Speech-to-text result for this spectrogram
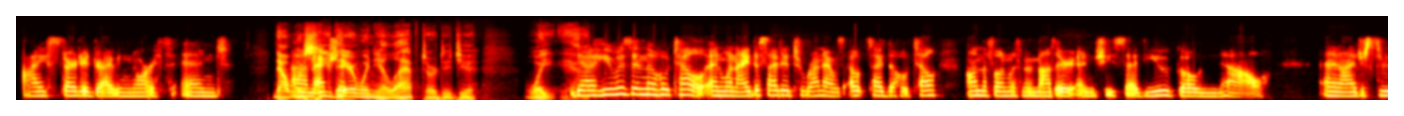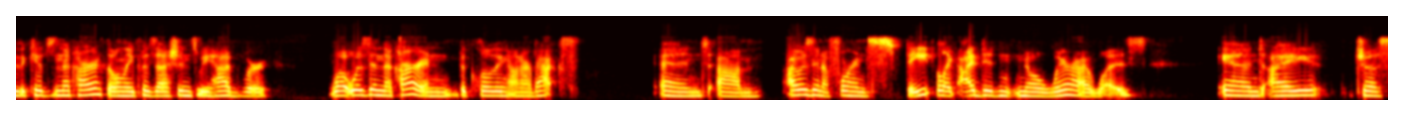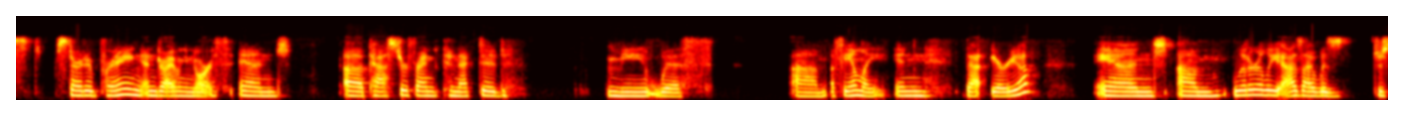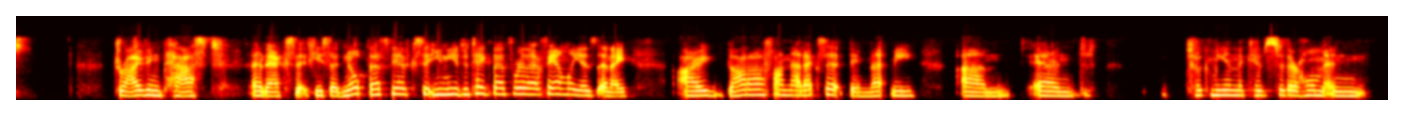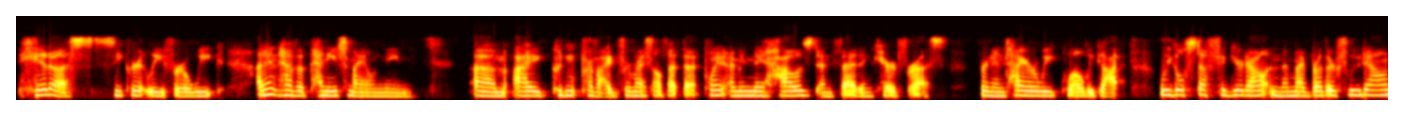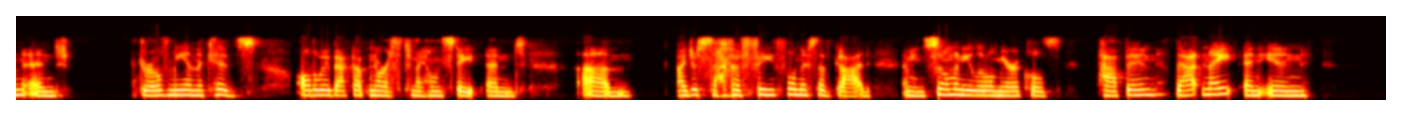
I started driving north. And now was Um, he actually- there when you left, or did you wait? yeah, he was in the hotel. And when I decided to run, I was outside the hotel on the phone with my mother. And she said, you go now. And I just threw the kids in the car. The only possessions we had were what was in the car and the clothing on our backs. And um, I was in a foreign state. Like I didn't know where I was. And I just started praying and driving north. And a pastor friend connected me with um, a family in that area. And um, literally, as I was just driving past an exit, he said, "Nope, that's the exit you need to take. That's where that family is." And I, I got off on that exit. They met me, um, and took me and the kids to their home and hid us secretly for a week. I didn't have a penny to my own name. Um, I couldn't provide for myself at that point. I mean, they housed and fed and cared for us for an entire week while we got legal stuff figured out. And then my brother flew down and drove me and the kids all the way back up north to my home state. And um, I just saw the faithfulness of God. I mean, so many little miracles happen that night and in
